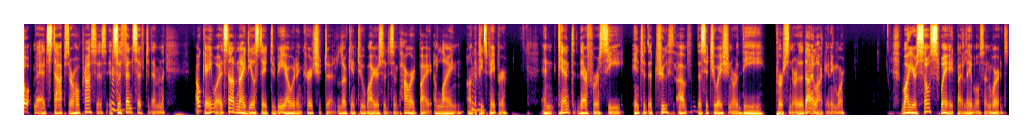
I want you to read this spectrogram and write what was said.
oh, it stops their whole process. It's mm-hmm. offensive to them. Okay, well, it's not an ideal state to be. I would encourage you to look into why you're so disempowered by a line on mm-hmm. the piece of paper and can't therefore see into the truth of the situation or the person or the dialogue anymore. While you're so swayed by labels and words,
